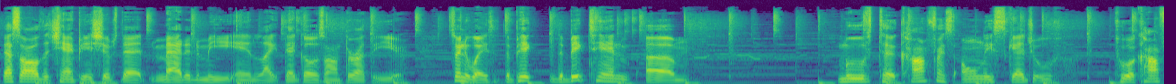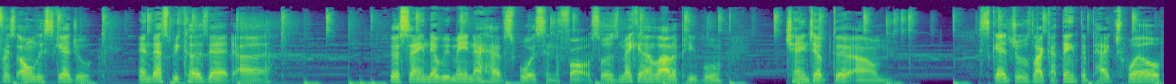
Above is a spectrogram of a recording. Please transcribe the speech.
that's all the championships that matter to me, and like that goes on throughout the year. So, anyways, the big the Big Ten um, moves to conference only schedule to a conference only schedule, and that's because that uh, they're saying that we may not have sports in the fall. So it's making a lot of people change up their um, schedules. Like I think the Pac-12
